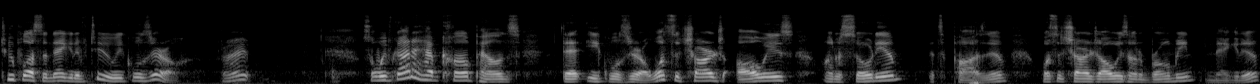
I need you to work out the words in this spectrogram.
2 plus a negative 2 equals 0, right? So we've got to have compounds that equal 0. What's the charge always on a sodium? It's a positive. What's the charge always on a bromine? Negative.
